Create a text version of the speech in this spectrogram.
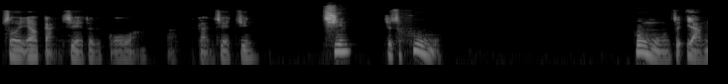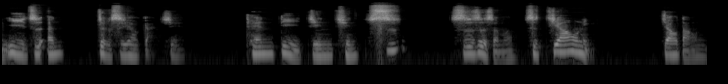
所以要感谢这个国王啊，感谢君。亲就是父母，父母这养育之恩，这个是要感谢。天地君亲师，师是什么？是教你、教导你。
